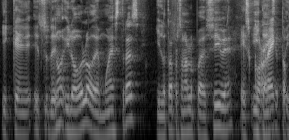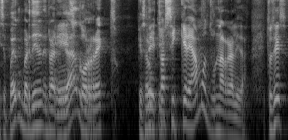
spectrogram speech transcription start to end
y que... eso de- No, y luego lo demuestras y la otra persona lo percibe. Es y correcto. se- y se puede convertir en realidad. Es güey. Que de hecho, que- así creamos una realidad. Entonces,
